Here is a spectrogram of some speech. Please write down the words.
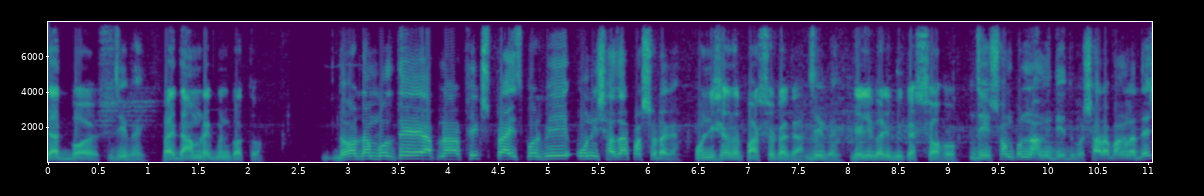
দাঁত বয়স। জি ভাই। ভাই দাম রাখবেন কত? দরদাম বলতে আপনার ফিক্সড প্রাইস পড়বে উনিশ হাজার পাঁচশো টাকা। উনিশ হাজার পাঁচশো টাকা? জি ভাই। ডেলিভারি বিকাশ সহ? জি সম্পূর্ণ আমি দিয়ে দেবো। সারা বাংলাদেশ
